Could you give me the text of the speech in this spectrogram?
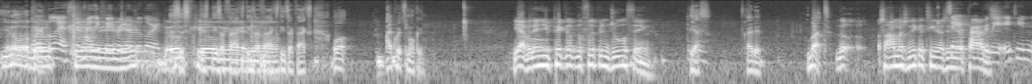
you know. Okay. We're Don't blessed and highly me. favored of the Lord. Don't This is, this, these are facts. right these are facts. These are facts. Well, I quit smoking. Yeah, but then you picked up the flipping Juul thing. Yes, I did. But The, so how much nicotine is in Say your it properly. pods? 18,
